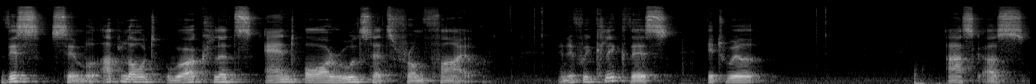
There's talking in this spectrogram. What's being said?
this symbol, upload worklets and or rule sets from file. And if we click this, it will ask us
